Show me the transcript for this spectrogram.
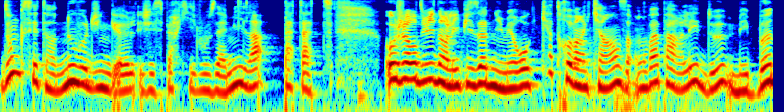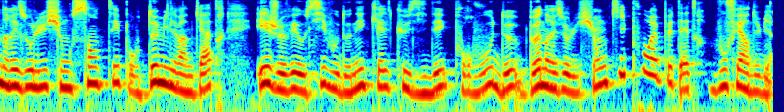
Donc c'est un nouveau jingle. J'espère qu'il vous a mis la patate. Aujourd'hui, dans l'épisode numéro 95, on va parler de mes bonnes résolutions santé pour 2024 et je vais aussi vous donner quelques idées pour vous de bonnes résolutions qui pourraient peut-être vous faire du bien.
